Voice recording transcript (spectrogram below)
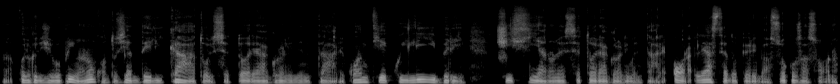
uhm, quello che dicevo prima, no, quanto sia delicato il settore agroalimentare, quanti equilibri ci siano nel settore agroalimentare. Ora, le aste a doppio ribasso cosa sono?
